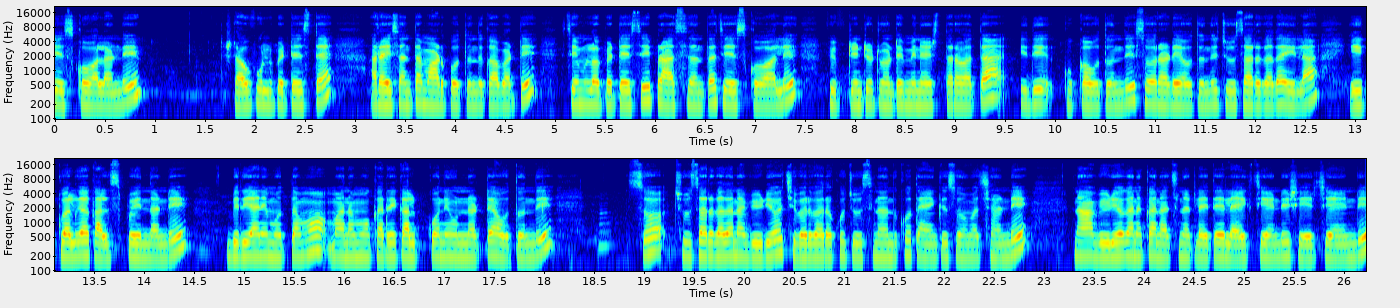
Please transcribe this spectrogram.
చేసుకోవాలండి. స్టవ్ ఫుల్ పెట్టేస్తే రైస్ అంతా మాడిపోతుంది కాబట్టి సిమ్లో పెట్టేసి ప్రాసెస్ అంతా చేసుకోవాలి. ఫిఫ్టీన్ టు ట్వంటీ మినిట్స్ తర్వాత ఇది కుక్ అవుతుంది. సో రెడీ అవుతుంది. చూసారు కదా ఇలా ఈక్వల్గా కలిసిపోయిందండి. బిర్యానీ మొత్తము మనము కర్రీ కలుపుకొని ఉన్నట్టే అవుతుంది. సో చూసారు కదా నా వీడియో చివరి వరకు చూసినందుకు థ్యాంక్ యూ సో మచ్ అండి. నా వీడియో కనుక నచ్చినట్లయితే లైక్ చేయండి షేర్ చేయండి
